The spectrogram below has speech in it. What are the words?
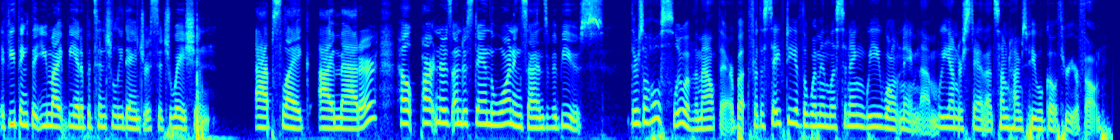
if you think that you might be in a potentially dangerous situation. Apps like I Matter help partners understand the warning signs of abuse. There's a whole slew of them out there, but for the safety of the women listening, we won't name them. We understand that sometimes people go through your phone.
